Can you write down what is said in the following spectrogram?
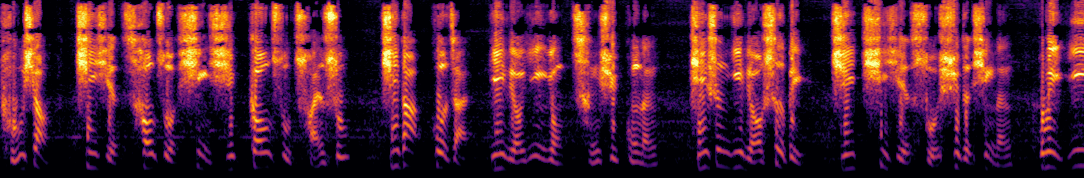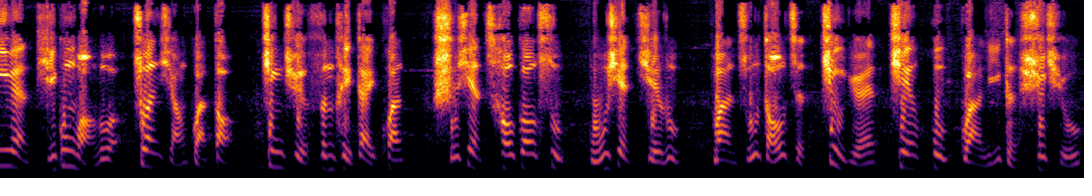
图像、机械操作、信息高速传输，极大扩展医疗应用程序功能，提升医疗设备及器械所需的性能，为医院提供网络专享管道，精确分配带宽。实现超高速无线接入，满足导诊、救援、监护、管理等需求。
